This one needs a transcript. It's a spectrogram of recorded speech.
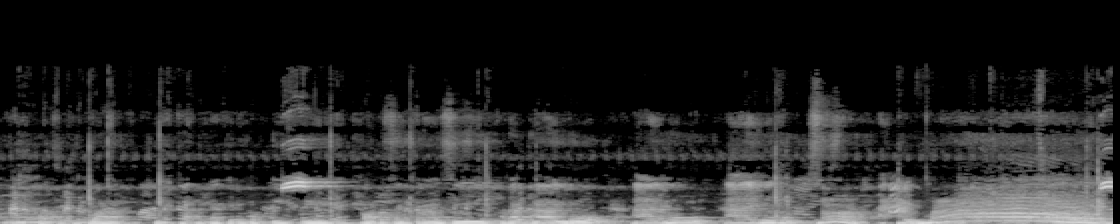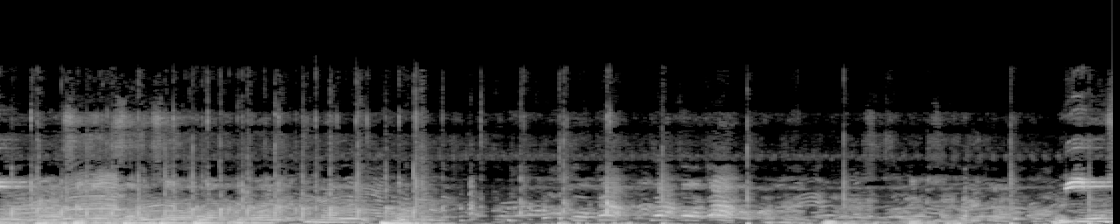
dua tiga agak jadi memimpin konsentrasi ada Ayu Ayu Ayu ser wow kasih salsa buat lima enam Linus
